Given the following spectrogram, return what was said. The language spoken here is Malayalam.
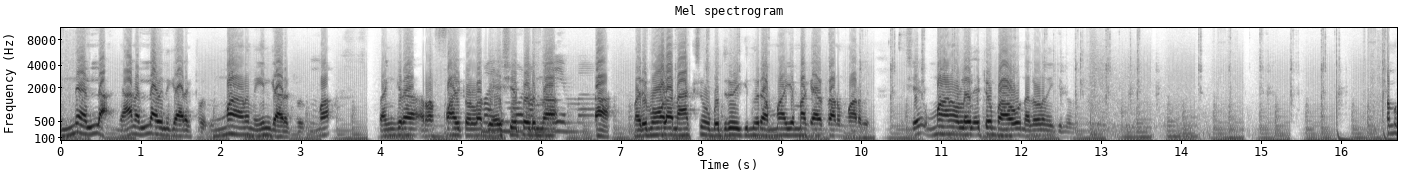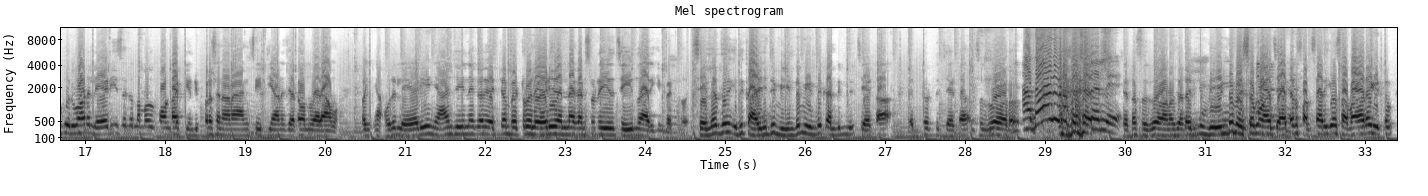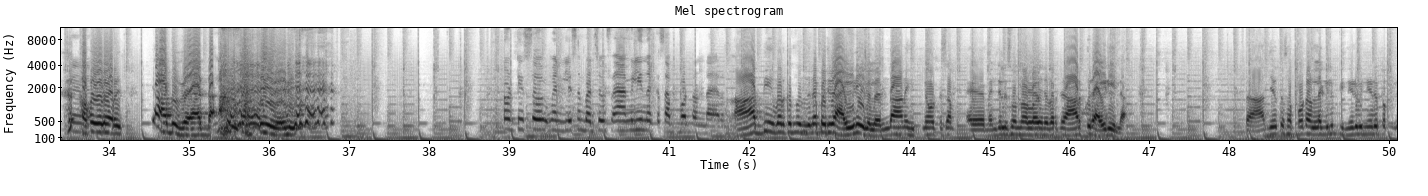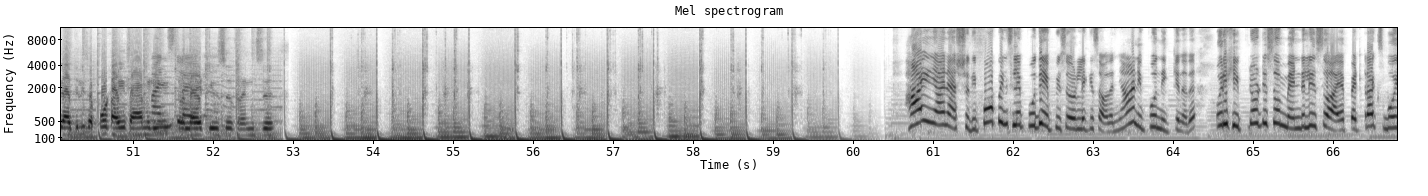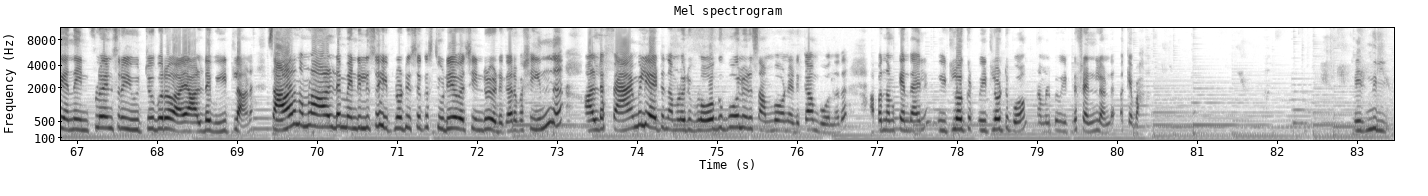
എന്നെ അല്ല ഞാനല്ല അതിൽ ക്യാരക്ടർ ഉമ്മ ആണ് മെയിൻ ക്യാരക്ടർ ഉമ്മ ഭയങ്കര റഫായിട്ടുള്ള ദേഷ്യപ്പെടുന്ന ആ മരുമോളെ മാക്സിമം ഉപദ്രവിക്കുന്ന ഒരു അമ്മായിയമ്മ ക്യാരക്ടറാണ് ഉമ്മാണത്. പക്ഷെ ഉമ്മ ആണ് ഉള്ളതിൽ ഏറ്റവും പാവവും നല്ലോണം നിൽക്കുന്നത്. നമുക്ക് ഒരുപാട് ലേഡീസ് ഒക്കെ നമുക്ക് കോൺടാക്ട് ചെയ്യും ഡിപ്രഷൻ ആണ് ആങ്സൈറ്റി ആണ് ചേട്ടാ ഒന്ന് വരാമോ? അപ്പൊ ഒരു ലേഡിയെ ഞാൻ ചെയ്യുന്നേക്കാൾ ഏറ്റവും ബെറ്റർ ലേഡി തന്നെ കൺസിഡർ ചെയ്ത് ചെയ്യുന്നതായിരിക്കും ബെറ്റർ ചിലത് ഇത് കഴിഞ്ഞിട്ട് വീണ്ടും വീണ്ടും കണ്ടിന്യൂ ചേട്ടാ എട്ടൊട്ട് ചേട്ടാ? സുഖമാണോ? ചേട്ടാ സുഖമാണോ? ചേട്ടാ എനിക്ക് വീണ്ടും വിഷമമാണ്. ചേട്ടൻ സംസാരിക്കുമ്പോൾ സമാധാനം കിട്ടും. അപ്പൊ ഞാൻ പറയും അത് വേണ്ട. മെന്റലിസം പഠിച്ച ഫാമിലി എന്നൊക്കെ സപ്പോർട്ട് ഉണ്ടായിരുന്നു. ആദ്യം ഇവർക്കൊന്നും ഇതിനെപ്പറ്റി ഒരു ഐഡിയ ഇല്ലല്ലോ. എന്താണ് ഹിപ്നോട്ടിസം മെന്റലിസം എന്നുള്ളത് ഇവർക്ക് ആർക്കും ഒരു ഐഡിയ ഇല്ല. ആദ്യമൊക്കെ സപ്പോർട്ട് അല്ലെങ്കിലും പിന്നീട് പിന്നീട് ഇപ്പൊ ഗ്രാജുവലി സപ്പോർട്ടായി ഫാമിലി റിലേറ്റീവ്സ് ഫ്രണ്ട്സ് ഞാൻ അശ്വതി. പോപ്പിൻസിലെ പുതിയ എപ്പിസോഡിലേക്ക് സ്വാഗതം. ഞാൻ ഇപ്പോൾ നിൽക്കുന്നത് ഒരു ഹിപ്നോട്ടിസോ മെന്റലിസോ ആയ പെട്രാക്സ് ബോയ് എന്ന ഇൻഫ്ലുവൻസറോ യൂട്യൂബറോ ആയ ആളുടെ വീട്ടിലാണ്. സാധാരണ നമ്മൾ ആളുടെ മെന്റലിസോ ഹിപ്നോട്ടിസോ ഒക്കെ സ്റ്റുഡിയോ വെച്ച് ഇന്റർവ്യൂ എടുക്കാറ്. പക്ഷെ ഇന്ന് ആളുടെ ഫാമിലി ആയിട്ട് നമ്മൾ ഒരു വ്ലോഗ് പോലെ ഒരു സംഭവമാണ് എടുക്കാൻ പോകുന്നത്. അപ്പൊ നമുക്ക് എന്തായാലും വീട്ടിലോട്ട് വീട്ടിലോട്ട് പോവാം. നമ്മളിപ്പോ വീട്ടിന്റെ ഫ്രണ്ടിലുണ്ട് ഓക്കെ വാ. വരുന്നില്ല.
